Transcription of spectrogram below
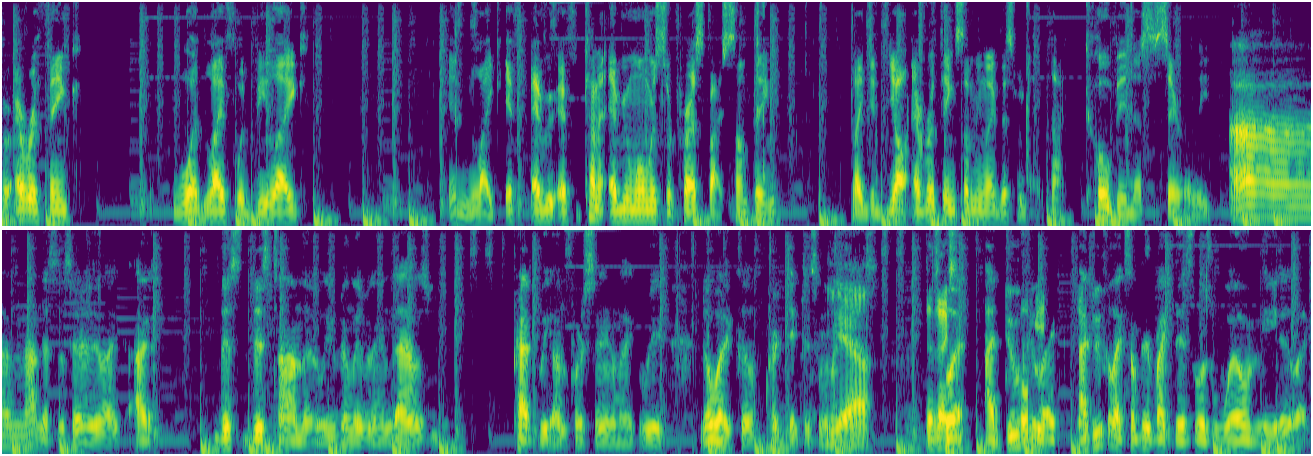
or ever think what life would be like in like if every if kind of everyone was suppressed by something, Like, did y'all ever think something like this would not COVID necessarily? Uh, not necessarily. Like I, this this time that we've been living in, that was practically unforeseen. Like we, nobody could have predicted something Yeah. like this. That's actually But I do Okay. feel like I do feel like something like this was well needed. Like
